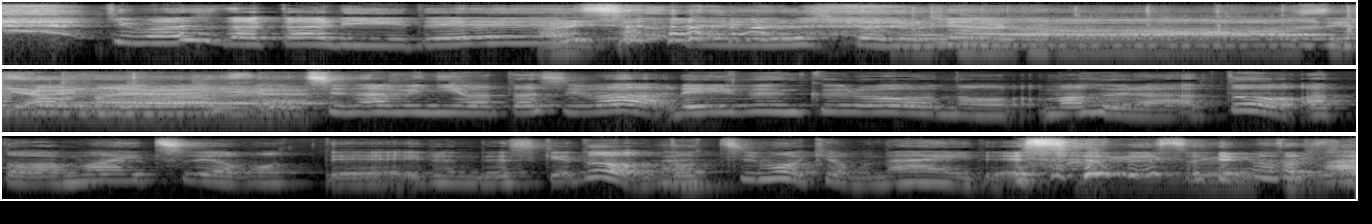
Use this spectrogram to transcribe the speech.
来ました、カリーです。はい。よろしくお願いしまますありがとうございいやいやいやます。ちなみに私は、レイブンクローのマフラーと、あと甘い杖を持っているんですけど、はいどっちも今日もないです。すいません。す。あ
